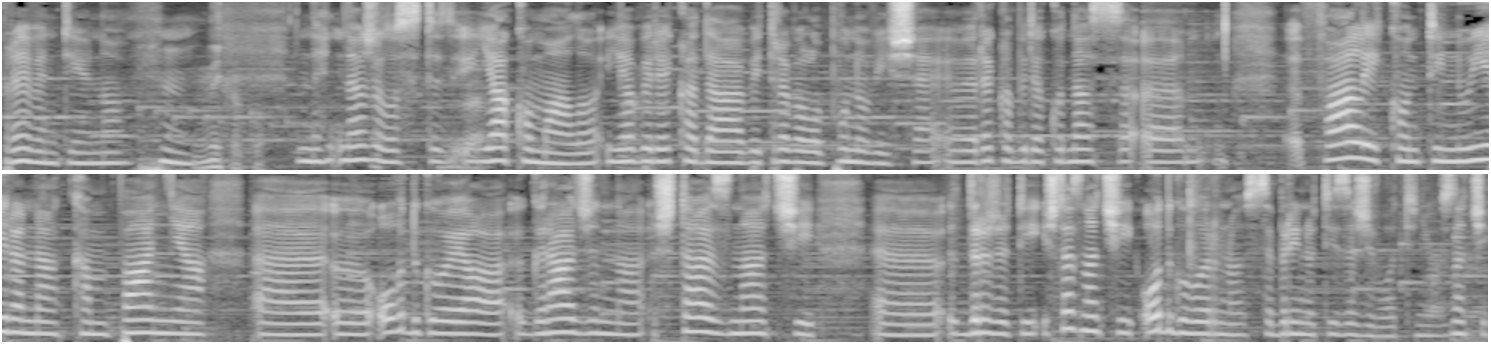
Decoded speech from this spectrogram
Preventivno? Hm. Nikako. Ne, nažalost, jako malo. Ja bih rekla da bi trebalo puno više. E, rekla bi da kod nas fali kontinuirana kampanja uh, odgoja građana šta znači držati, šta znači odgovorno se brinuti za životinju. Znači,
